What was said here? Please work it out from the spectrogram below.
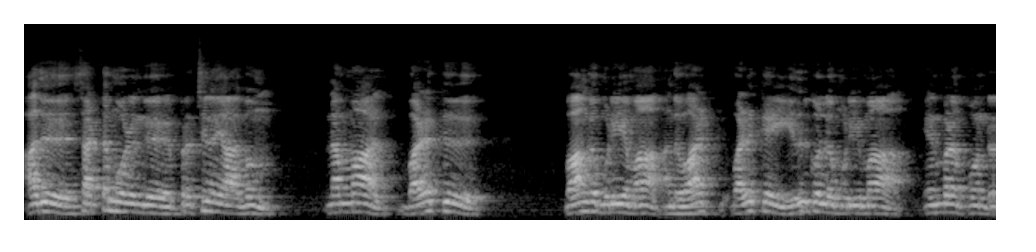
அது சட்டம் ஒழுங்கு பிரச்சனையாகும். நம்மால் வழக்கு வாங்க முடியுமா? அந்த வழக்கை எதிர்கொள்ள முடியுமா? என்பன போன்ற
